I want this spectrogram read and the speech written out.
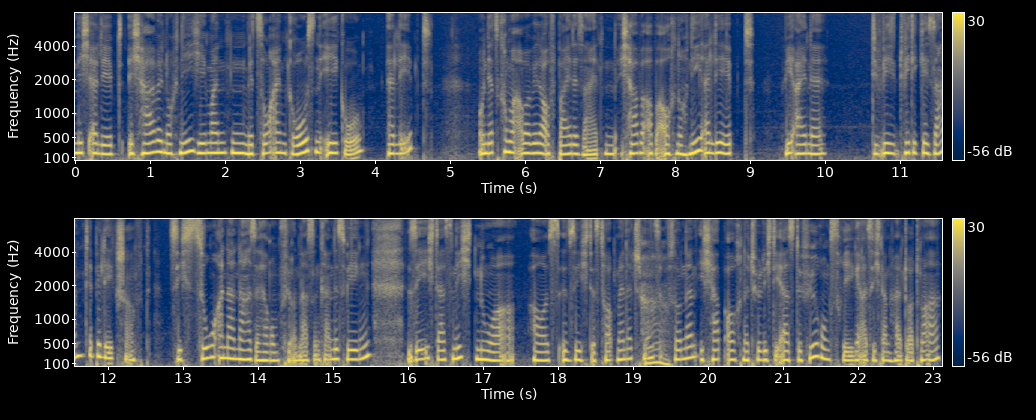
nicht erlebt. Ich habe noch nie jemanden mit so einem großen Ego erlebt. Und jetzt kommen wir aber wieder auf beide Seiten. Ich habe aber auch noch nie erlebt, wie eine, wie, wie die gesamte Belegschaft sich so an der Nase herumführen lassen kann. Deswegen sehe ich das nicht nur aus Sicht des Top-Managements, ah. sondern ich habe auch natürlich die erste Führungsriege, als ich dann halt dort war.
